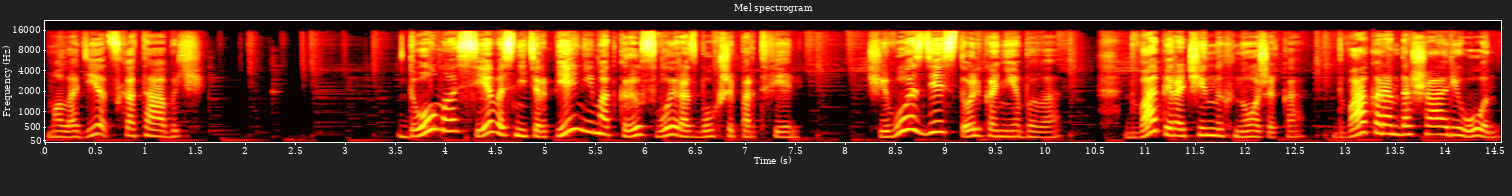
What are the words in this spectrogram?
Молодец, Хатабыч! Дома Сева с нетерпением открыл свой разбухший портфель. Чего здесь только не было. Два перочинных ножика, два карандаша «Орион»,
